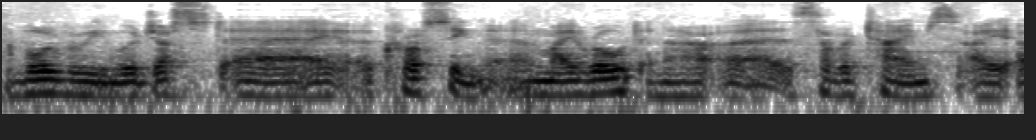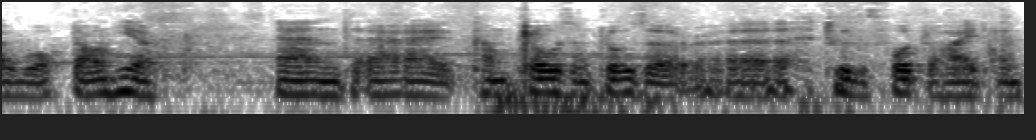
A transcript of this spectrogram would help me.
The wolverine were just uh, crossing uh, my road, and several times I, I walked down here and uh, come closer and closer uh, to this photo hide and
